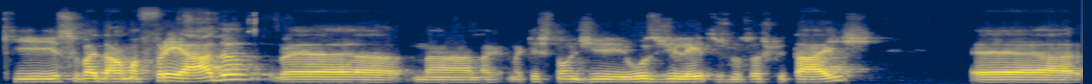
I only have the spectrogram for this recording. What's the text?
que isso vai dar uma freada é, na, na, na, questão de uso de leitos nos hospitais. É,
